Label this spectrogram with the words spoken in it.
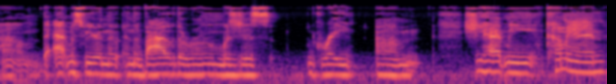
Um, the atmosphere and the and the vibe of the room was just great. Um, she had me come in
